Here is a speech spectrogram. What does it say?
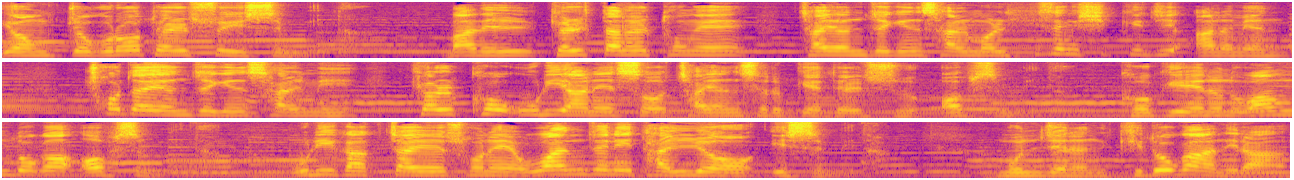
영적으로 될 수 있습니다. 만일 결단을 통해 자연적인 삶을 희생시키지 않으면 초자연적인 삶이 결코 우리 안에서 자연스럽게 될 수 없습니다. 거기에는 왕도가 없습니다. 우리 각자의 손에 완전히 달려 있습니다. 문제는 기도가 아니라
